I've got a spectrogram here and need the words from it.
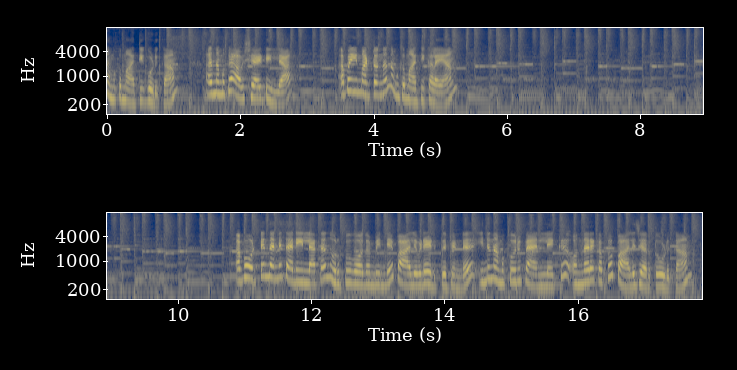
നമുക്ക് മാറ്റി കൊടുക്കാം. അത് നമുക്ക് ആവശ്യമായിട്ടില്ല. അപ്പോൾ ഈ മട്ടൊന്ന് നമുക്ക് മാറ്റിക്കളയാം. അപ്പോൾ ഒട്ടും തന്നെ തരിയില്ലാത്ത നുറുക്ക് ഗോതമ്പിന്റെ പാലിവിടെ എടുത്തിട്ടുണ്ട്. ഇനി നമുക്കൊരു പാനിലേക്ക് ഒന്നര കപ്പ് പാൽ ചേർത്ത് കൊടുക്കാം.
